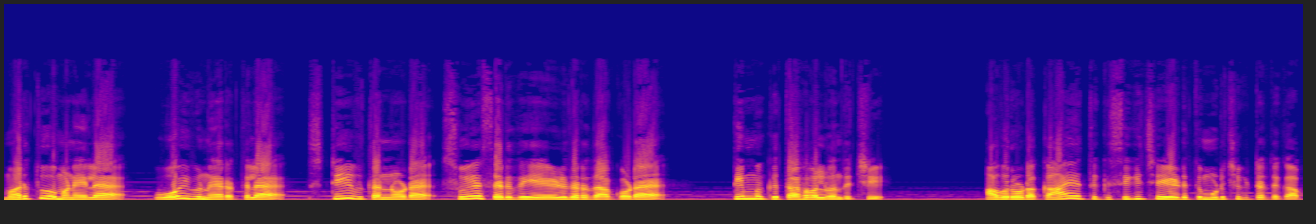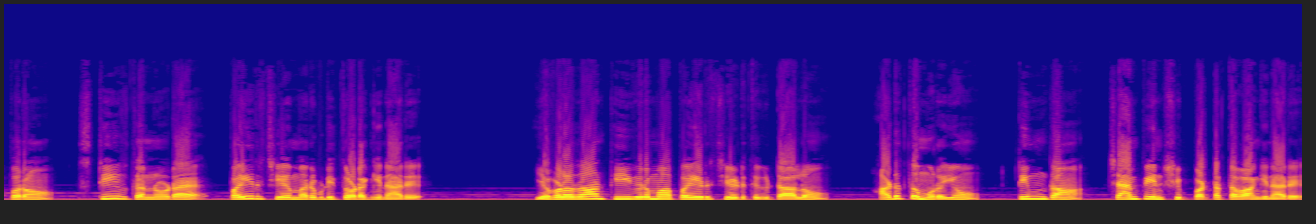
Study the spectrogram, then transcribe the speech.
மருத்துவமனையில ஓய்வு நேரத்துல ஸ்டீவ் தன்னோட சுயசரிதையை எழுதுறதா கூட டிம்முக்கு தகவல் வந்துச்சு. அவரோட காயத்துக்கு சிகிச்சை எடுத்து முடிச்சுக்கிட்டதுக்கு அப்புறம் ஸ்டீவ் தன்னோட பயிற்சியை மறுபடி தொடங்கினாரு. எவ்வளவுதான் தீவிரமா பயிற்சி எடுத்துக்கிட்டாலும் அடுத்த முறையும் டிம் தான் சாம்பியன்ஷிப் பட்டத்தை வாங்கினாரு.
